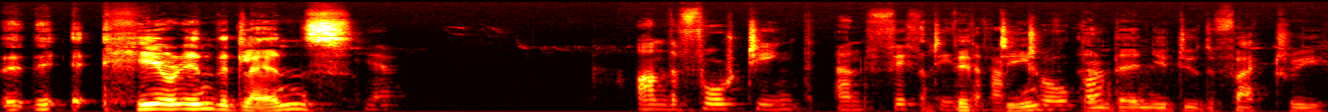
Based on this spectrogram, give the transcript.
i- i- here in the Glens, Yeah. On the 14th and 15th, of 15th, October. and then you do the factory.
